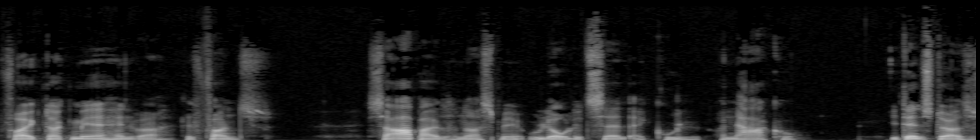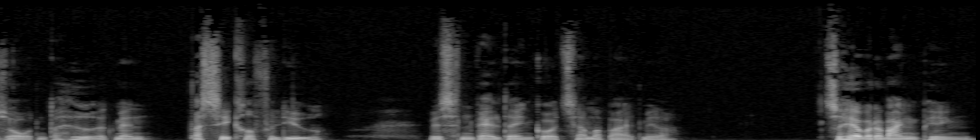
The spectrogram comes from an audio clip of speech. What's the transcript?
For ikke nok med, at han var Alfons, så arbejdede han også med ulovligt salg af guld og narko. I den størrelsesorden, der hed, at man var sikret for livet, hvis han valgte at indgå et samarbejde med dig. Så her var der mange penge,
